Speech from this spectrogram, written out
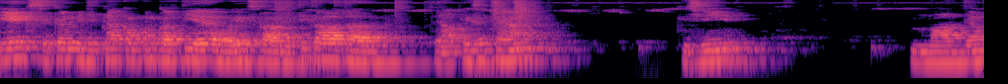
एक सेकंड में जितना कंपन करती है, वही उसका आवृत्ति कहलाता है। तो यहाँ लिख सकते हैं किसी माध्यम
